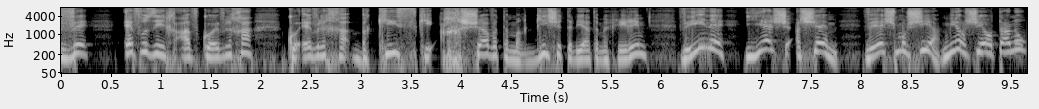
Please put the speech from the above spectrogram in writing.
ו... איפה זה יכאב כואב לך? כואב לך בכיס, כי עכשיו אתה מרגיש את עליית המחירים, והנה, יש אשם ויש מושיע. מי הושיע אותנו?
